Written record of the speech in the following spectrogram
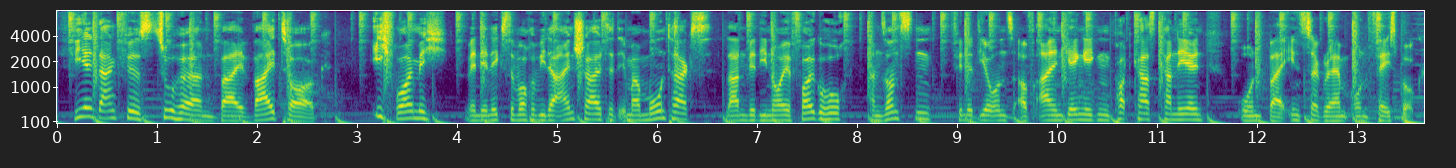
Vielen Dank fürs Zuhören bei Talk. Ich freue mich, wenn ihr nächste Woche wieder einschaltet. Immer montags laden wir die neue Folge hoch. Ansonsten findet ihr uns auf allen gängigen Podcast-Kanälen und bei Instagram und Facebook.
